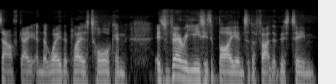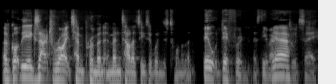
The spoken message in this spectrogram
Southgate and the way the players talk. And it's very easy to buy into the fact that this team have got the exact right temperament and mentality to win this tournament. Built different, as the Americans yeah. would say.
